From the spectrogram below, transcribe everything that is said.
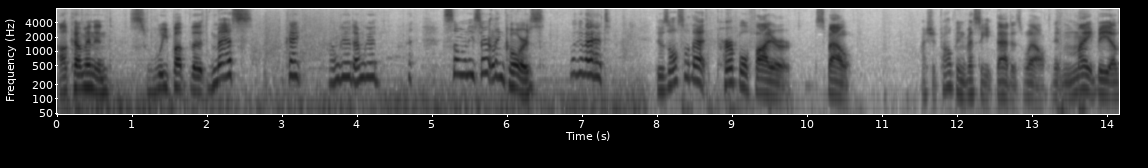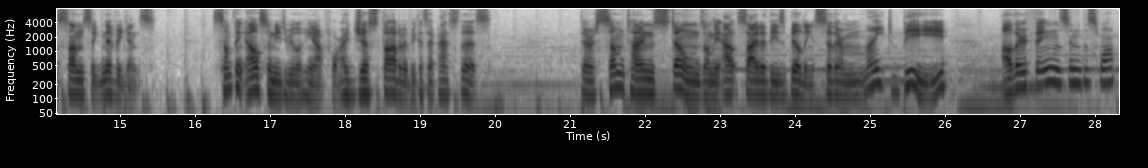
I'll come in and sweep up the mess. Okay, I'm good, I'm good. so many Surtling cores. Look at that. There's also that purple fire spout. I should probably investigate that as well. It might be of some significance. Something else I need to be looking out for. I just thought of it because I passed this. There are sometimes stones on the outside of these buildings, so there might be other things in the swamp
